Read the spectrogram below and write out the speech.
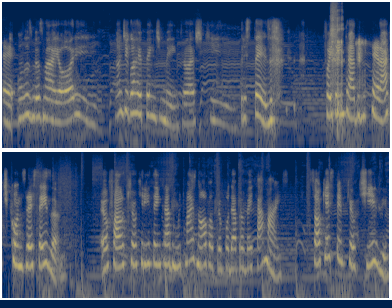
É, um dos meus maiores, não digo arrependimento, eu acho que tristeza, foi ter entrado no Interact com 16 anos. Eu falo que eu queria ter entrado muito mais nova para eu poder aproveitar mais. Só que esse tempo que eu tive,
